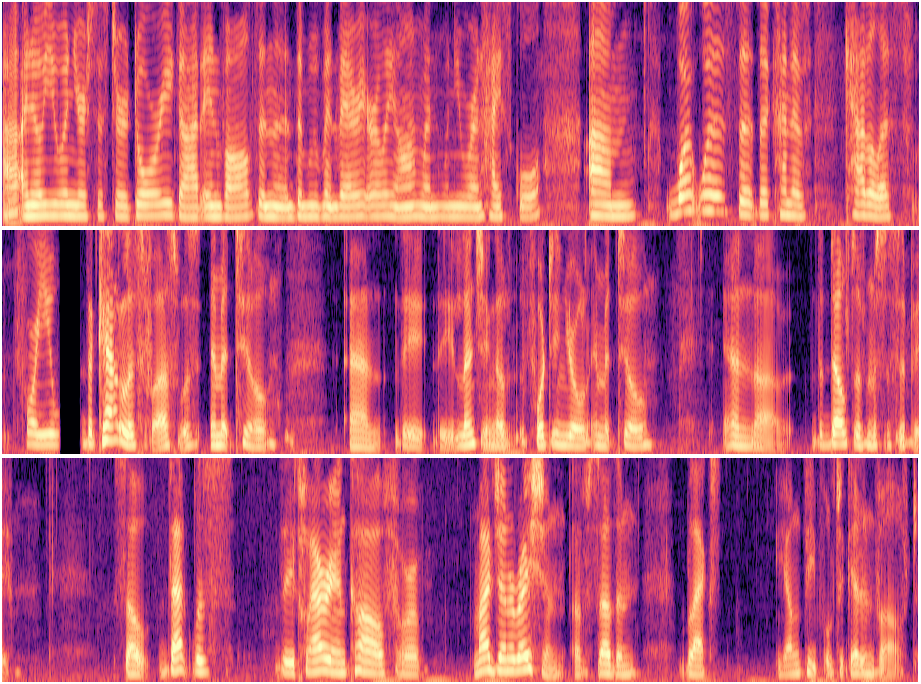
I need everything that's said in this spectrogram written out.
uh, I know you and your sister Dorie got involved in the, the movement very early on when, when you were in high school. Um, what was the, the kind of catalyst for you? The catalyst for us was Emmett Till and the, the lynching of 14 year old Emmett Till in uh, the Delta of Mississippi. so that was the clarion call for my generation of Southern blacks, young people to get involved.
